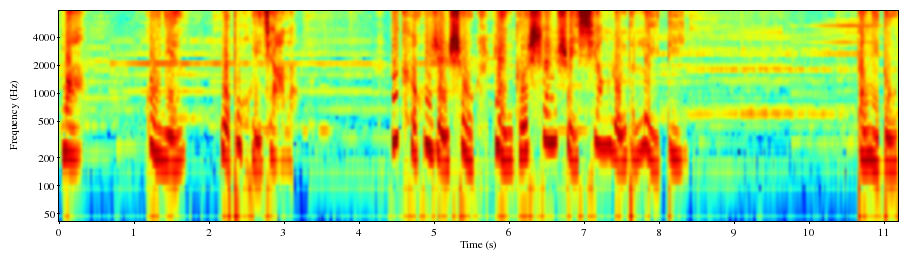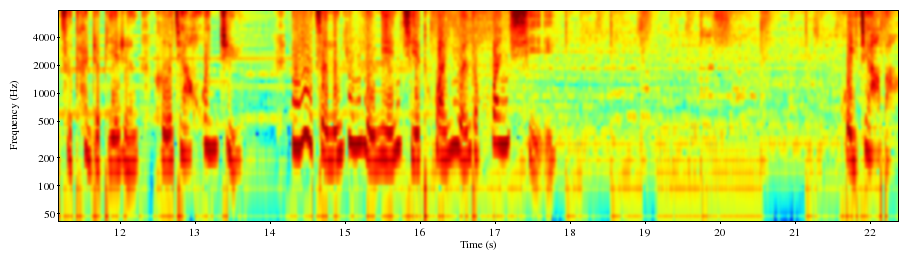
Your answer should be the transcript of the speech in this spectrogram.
妈，过年我不回家了”。你可会忍受远隔山水相融的泪滴？当你独自看着别人阖家欢聚，你又怎能拥有年节团圆的欢喜？回家吧，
